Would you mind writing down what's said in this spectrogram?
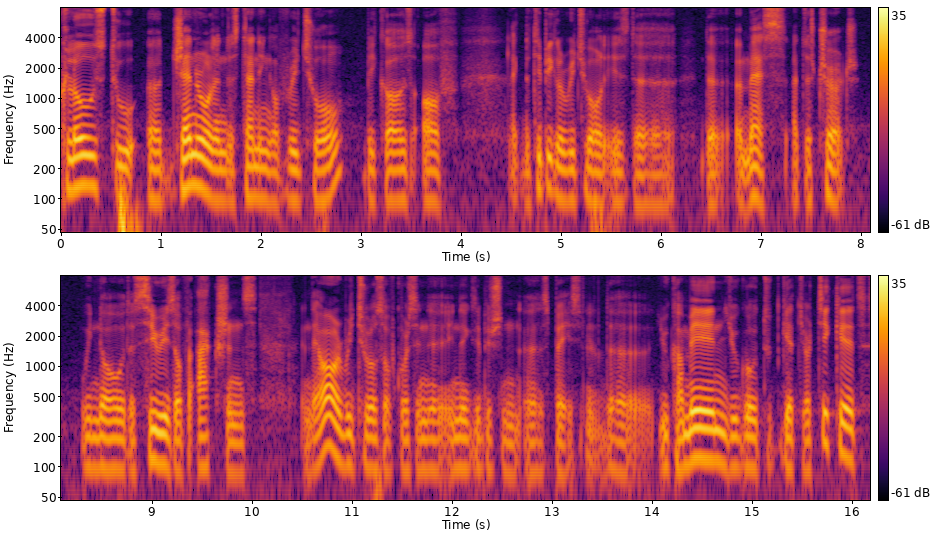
close to a general understanding of ritual because of like the typical ritual is the the a mass at the church we know the series of actions and there are rituals, of course, in the, in the exhibition uh, space. The, you come in, you go to get your ticket,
